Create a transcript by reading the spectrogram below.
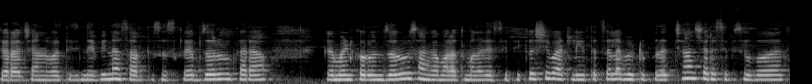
करा. चॅनलवरती नवीन असाल तर सबस्क्राईब जरूर करा. कमेंट करून जरूर सांगा मला तुम्हाला रेसिपी कशी वाटली. तर चला भेटू परत छानशा रेसिपीसोबत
